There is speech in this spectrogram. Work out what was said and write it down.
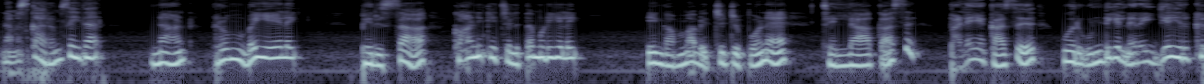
நமஸ்காரம் செய்தார். நான் ரொம்ப ஏழை. பெருசா காணிக்கை செலுத்த முடியலை. எங்க அம்மா வச்சுட்டு போன செல்லா காசு பழைய காசு ஒரு உண்டியல் நிறைய இருக்கு.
